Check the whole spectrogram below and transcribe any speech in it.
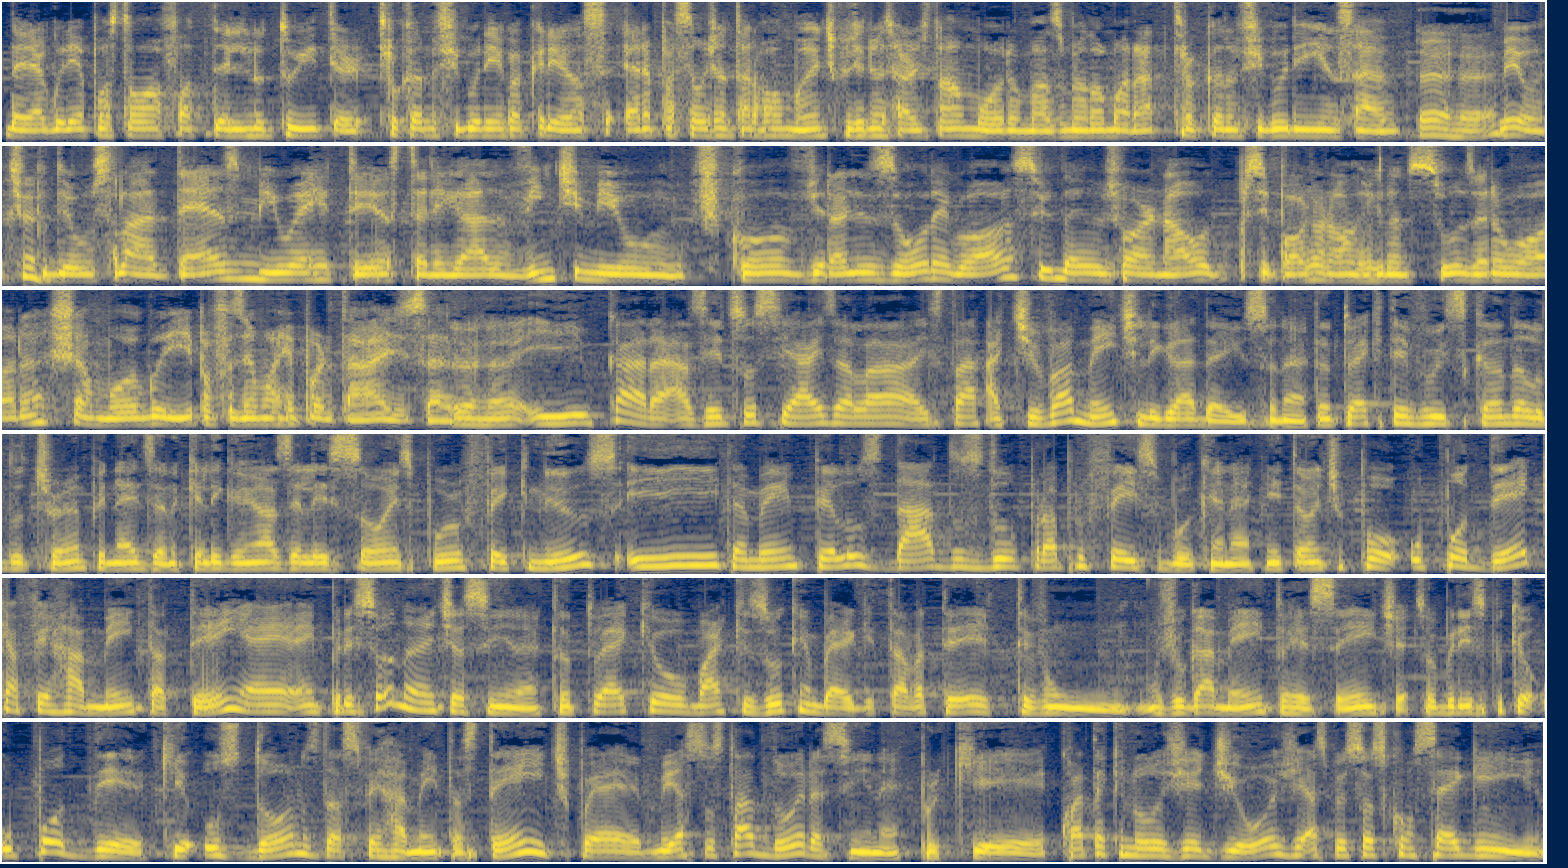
Daí a guria postou uma foto dele no Twitter, trocando figurinha com a criança. Era pra ser um jantar romântico de aniversário de namoro, mas o meu namorado trocando figurinha, sabe? Uhum. Meu, tipo, deu, sei lá, 10 mil RTs, tá ligado? 20 mil. Ficou, viralizou o negócio, e daí o jornal, o principal jornal do Rio Grande do Sul, Zero Hora, chamou a guria pra fazer uma reportagem, sabe? Uhum. E, cara, as redes sociais, ela está ativamente ligada a isso, né? Tanto é que teve o escândalo do Trump, né? Dizendo que ele ganhou as eleições por fake news e também pelos dados do próprio Facebook, né? Então, tipo, o poder que a ferramenta tem é, é impressionante, assim, né? Tanto é que o Mark Zuckerberg tava ter, teve um, um, julgamento recente sobre isso, porque o poder que os donos das ferramentas têm, tipo, é meio assustador, assim, né? Porque com a tecnologia de hoje, as pessoas conseguem,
